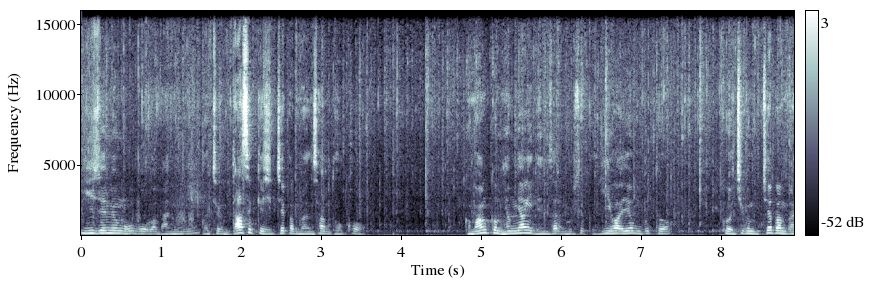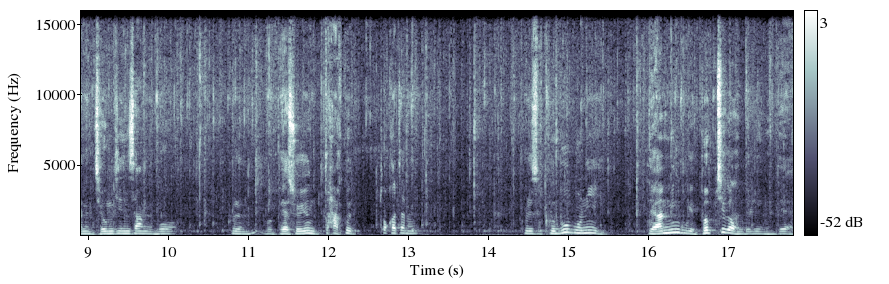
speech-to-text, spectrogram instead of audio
이재명 후보가 받는 것처럼 다섯 개씩 재판 받는 사람도 없고 그만큼 형량이 되는 사람이 없을 거예요. 이화영부터 그 지금 재판 받는 정진상 뭐 그런 뭐 배소윤 다 그 똑같잖아요. 그래서 그 부분이 대한민국의 법치가 흔들리는데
